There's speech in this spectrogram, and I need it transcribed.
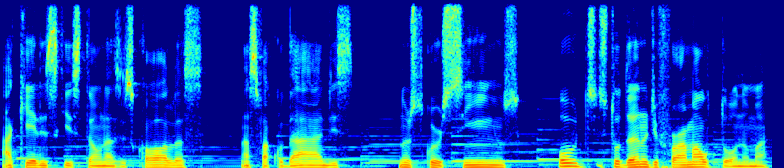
aqueles que estão nas escolas, nas faculdades, nos cursinhos ou estudando de forma autônoma.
